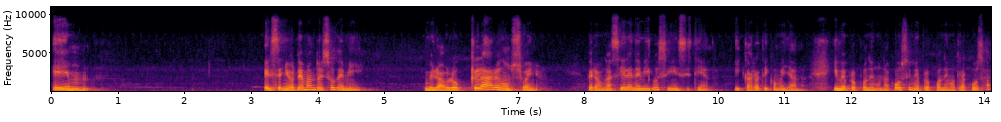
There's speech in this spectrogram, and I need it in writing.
em, el Señor demandó eso de mí, me lo habló claro en un sueño, pero aún así el enemigo sigue insistiendo. Y cada me llama y me proponen una cosa y me proponen otra cosa,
